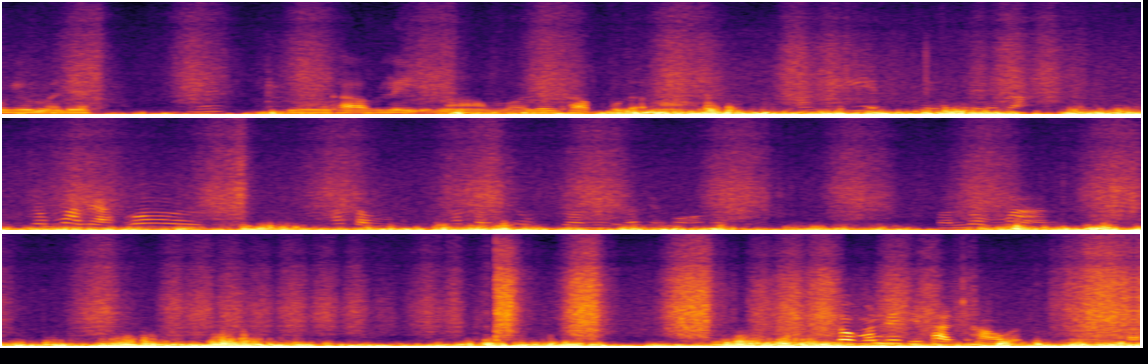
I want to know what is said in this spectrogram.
อ๋อเอาอยู่มาเด้อยังขาลีเนาะบอกเรื่องขาเปลือกเนาอานี้เดี๋ยวเดี๋ยวจ้ะลงมาแล้วก็ถ้าต้องถ้าต้องยกจอนี่แล้วเห็นอกมันลมาลมมันจะสิพัดเขาไป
